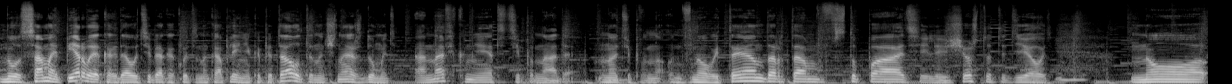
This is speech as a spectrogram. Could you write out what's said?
ну, самое первое, когда у тебя какое-то накопление капитала, ты начинаешь думать, а нафиг мне это, типа, надо? Ну, типа, в новый тендер там вступать или еще что-то делать. Но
